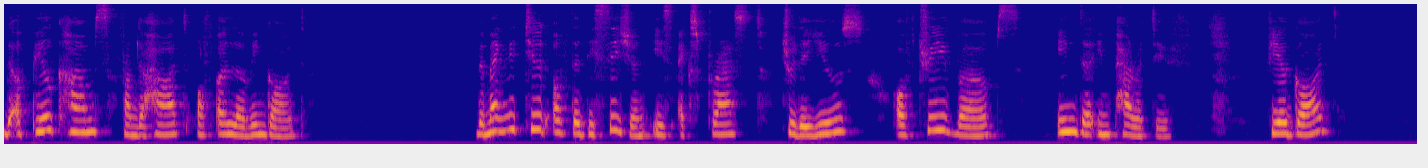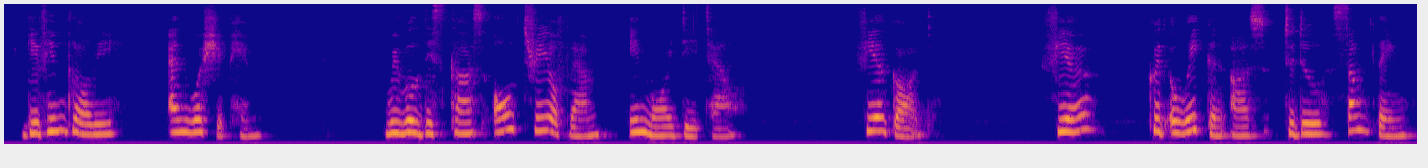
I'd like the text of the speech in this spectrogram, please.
The appeal comes from the heart of a loving God. The magnitude of the decision is expressed through the use of three verbs in the imperative fear God, give Him glory, and worship Him. We will discuss all three of them in more detail. Fear God. Fear could awaken us to do something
